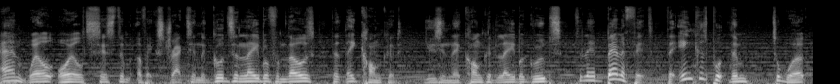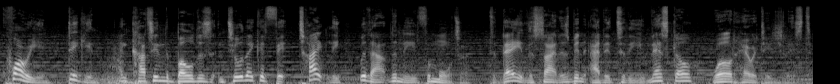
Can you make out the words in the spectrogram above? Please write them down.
and well-oiled system of extracting the goods and labor from those that they conquered. Using their conquered labor groups to their benefit, the Incas put them to work quarrying, digging, and cutting the boulders until they could fit tightly without the need for mortar. Today, the site has been added to the UNESCO World Heritage List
